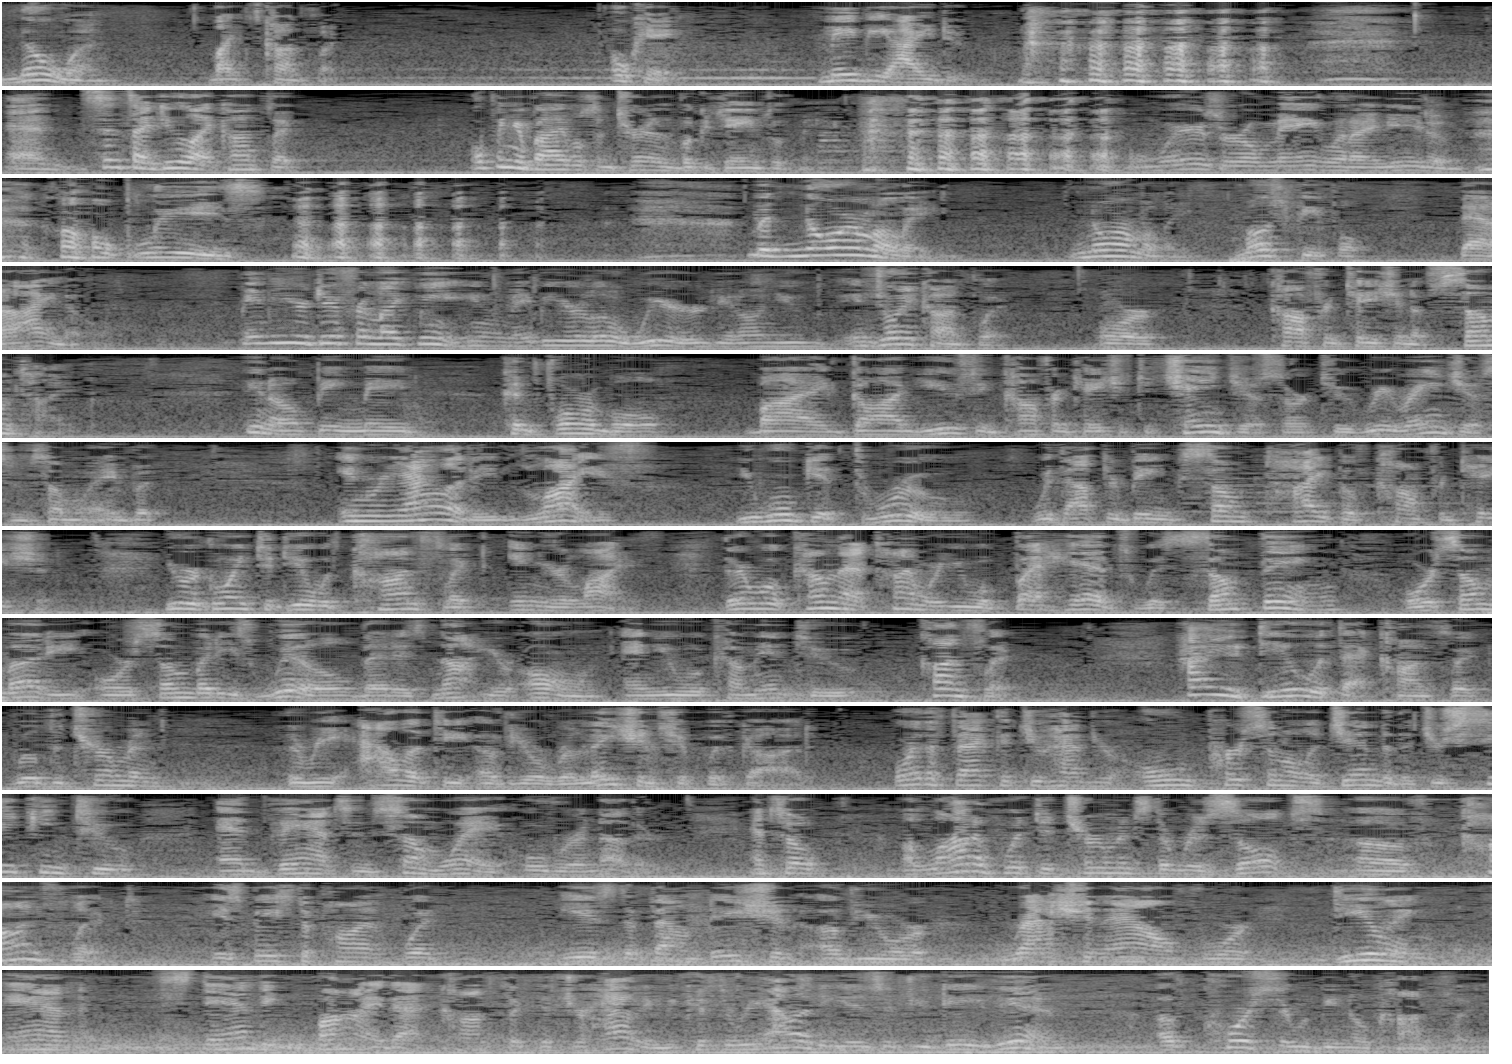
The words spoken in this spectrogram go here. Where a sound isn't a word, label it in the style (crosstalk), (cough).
no one likes conflict. Okay, maybe I do. (laughs) and since I do like conflict, open your Bibles and turn to the book of James with me. (laughs) Where's Romaine when I need him? (laughs) Oh, please. but normally, normally, most people that I know, maybe you're different like me, you know, maybe you're a little weird, you know, and you enjoy conflict or confrontation of some type. You know, being made conformable by God using confrontation to change us or to rearrange us in some way. But in reality, life, you won't get through without there being some type of confrontation. You are going to deal with conflict in your life. There will come that time where you will butt heads with something or somebody or somebody's will that is not your own, and you will come into conflict. How you deal with that conflict will determine the reality of your relationship with God or the fact that you have your own personal agenda that you're seeking to advance in some way over another. And so a lot of what determines the results of conflict is based upon what is the foundation of your rationale for dealing and standing by that conflict that you're having. Because the reality is, if you gave in, of course there would be no conflict.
